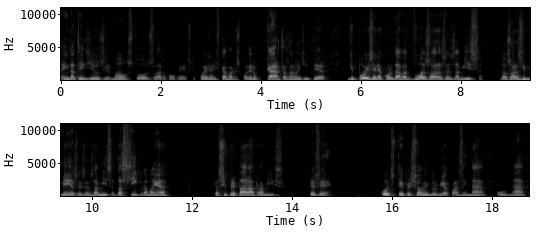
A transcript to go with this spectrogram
ainda atendia os irmãos todos lá do convento. Depois ele ficava respondendo cartas a noite inteira. Depois ele acordava duas horas antes da missa, duas horas e meia, às vezes antes da missa, das cinco da manhã, para se preparar para a missa. Quer dizer, quanto tempo esse homem dormia? Quase nada, ou nada.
